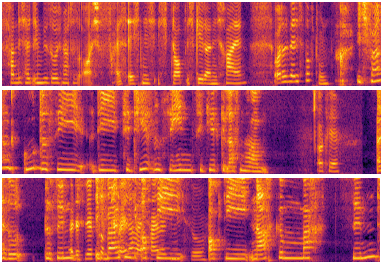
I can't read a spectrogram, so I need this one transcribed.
fand ich halt irgendwie so, ich dachte so, oh, ich weiß echt nicht, ich glaube, ich gehe da nicht rein. Aber dann werde ich es doch tun. Ich fand gut, dass sie die zitierten Szenen zitiert gelassen haben. Okay. Also, das sind, das ich weiß Trailer nicht, halt ob die, nicht so. ob die nachgemacht sind,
